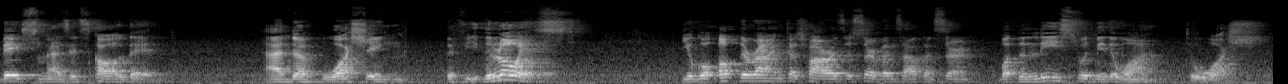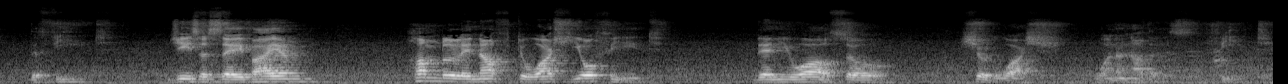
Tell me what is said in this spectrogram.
basin, as it's called then, and uh, washing the feet. The lowest. You go up the rank as far as the servants are concerned, but the least would be the one to wash the feet. Jesus said, If I am humble enough to wash your feet, then you also should wash one another's feet.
